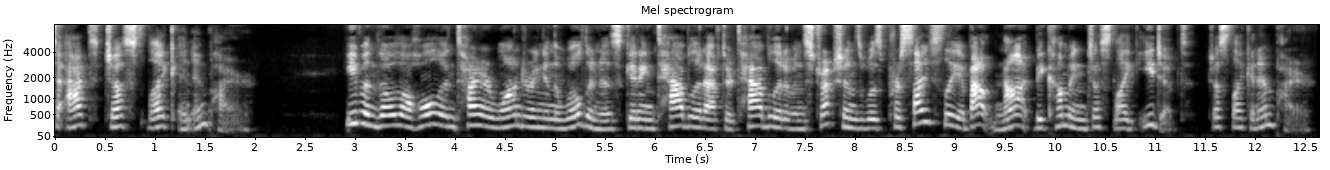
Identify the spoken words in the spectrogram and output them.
to act just like an empire. Even though the whole entire wandering in the wilderness, getting tablet after tablet of instructions, was precisely about not becoming just like Egypt, just like an empire,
